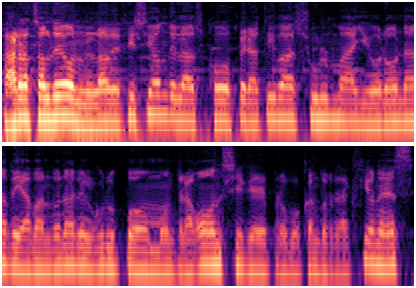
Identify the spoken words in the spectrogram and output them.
Arrachaldeón, la decisión de las cooperativas Ulma y Orona de abandonar el grupo Mondragón sigue provocando reacciones.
